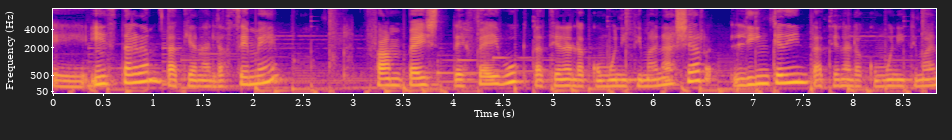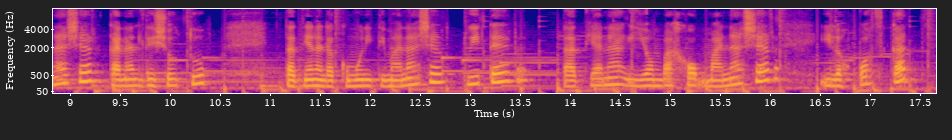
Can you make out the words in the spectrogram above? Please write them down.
Eh, Instagram, Tatiana la CM, fanpage de Facebook, Tatiana la Community Manager, LinkedIn, Tatiana la Community Manager, canal de YouTube, Tatiana la Community Manager, Twitter, Tatiana-Manager y los podcasts,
